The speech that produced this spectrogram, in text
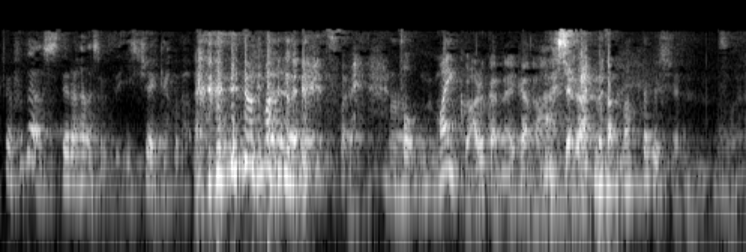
じゃあ普段してる話別に一緒やけどな。まあね、それ、とマイクあるかないかの話だからな。全く一緒や。うん、そうやね。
